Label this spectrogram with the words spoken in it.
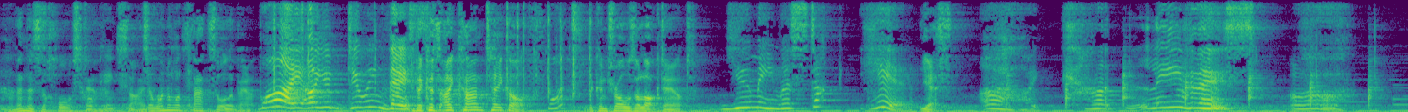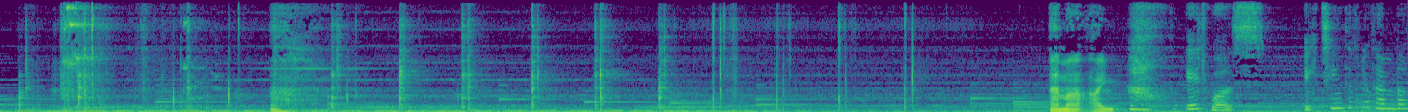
And then there's the horse down Talking outside. I wonder what talking. that's all about. Why are you doing this? Because I can't take off. What? The controls are locked out. You mean we're stuck here? Yes. Oh, I can't believe this. Oh. Emma, I. Oh, it was 18th of November,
